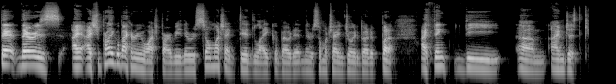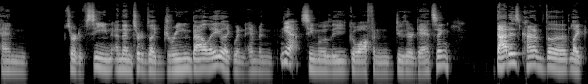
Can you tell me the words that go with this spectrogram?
there there is I, I should probably go back and rewatch Barbie. There was so much I did like about it, and there was so much I enjoyed about it. But I think the um I'm just Ken sort of scene, and then sort of like dream ballet, like when him and yeah. Simu Liu go off and do their dancing. That is kind of the like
